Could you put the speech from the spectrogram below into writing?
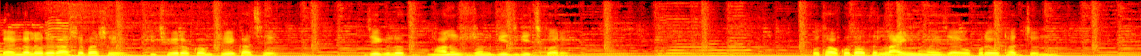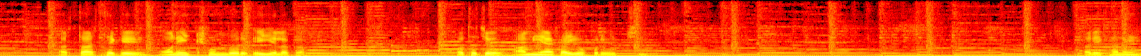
ব্যাঙ্গালোরের আশেপাশে কিছু এরকম ট্রেক আছে, যেগুলো মানুষজন গিজগিজ করে। কোথাও কোথাও তো লাইন হয়ে যায় ওপরে ওঠার জন্য। আর তার থেকে অনেক সুন্দর এই এলাকা। অথচ আমি একাই ওপরে উঠছি। আর এখানে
